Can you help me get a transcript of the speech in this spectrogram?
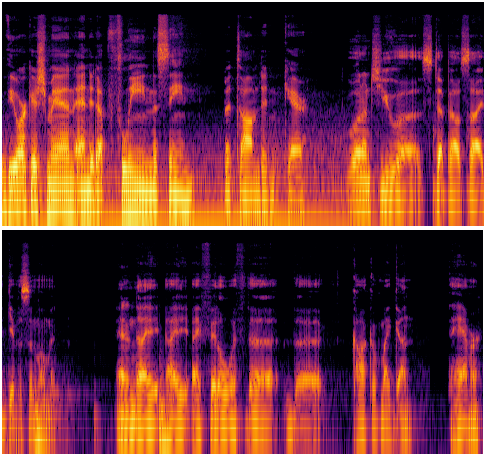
The orcish man ended up fleeing the scene, but Tom didn't care. Why don't you uh, step outside? Give us a moment. And I, I, I fiddle with the the cock of my gun, the hammer.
